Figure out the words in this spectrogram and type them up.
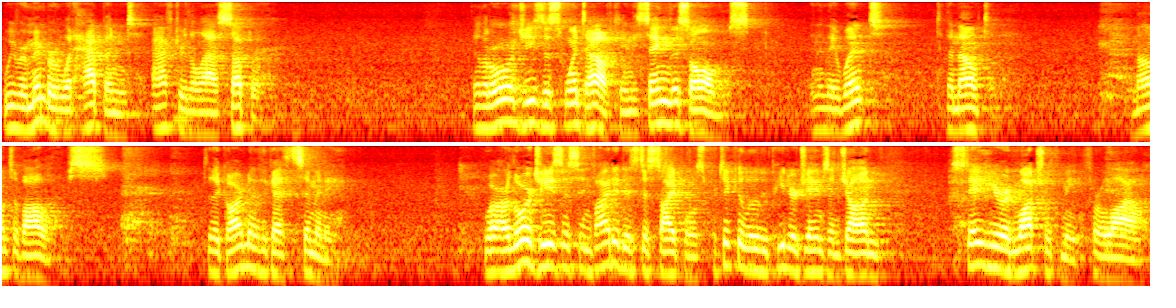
we remember what happened after the Last Supper. The Lord Jesus went out and he sang the Psalms, and then they went to the mountain. the Mount of Olives, to the Garden of Gethsemane, where our Lord Jesus invited his disciples, particularly Peter, James, and John, stay here and watch with me for a while.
